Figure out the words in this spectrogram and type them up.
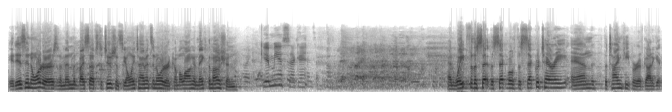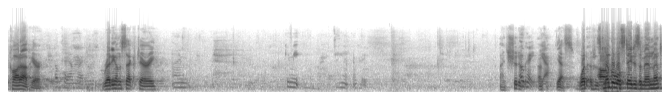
It is in order as an amendment by substitution. It's the only time it's in order. Come along and make the motion. Give me a second. And wait for the sec, the sec, both the secretary and the timekeeper have got to get caught up here. Okay, I'm ready. Ready on the secretary. I'm, give me, dang it, okay. I should have. Okay, yeah. Yes. What, this member will state his amendment.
